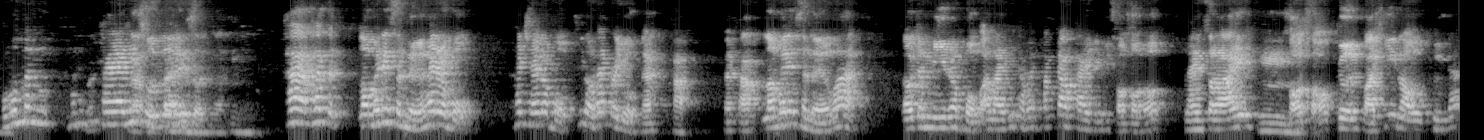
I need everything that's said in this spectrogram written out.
ผมว่ามันมันแฟร์ที่สุดเลยที่สุดนะถ้าถ้าจะเราไม่ได้เสนอให้ระบบ ให้ใช้ระบบที่เราได้ประโยชน์นะครับนะครับ เราไม่ได้เสนอว่าเราจะมีระบบอะไรที่ทำให้พรรคก้าวไกลมีสสแลนสไลด์อืมสสเกินกว่าที่เราพึงได้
